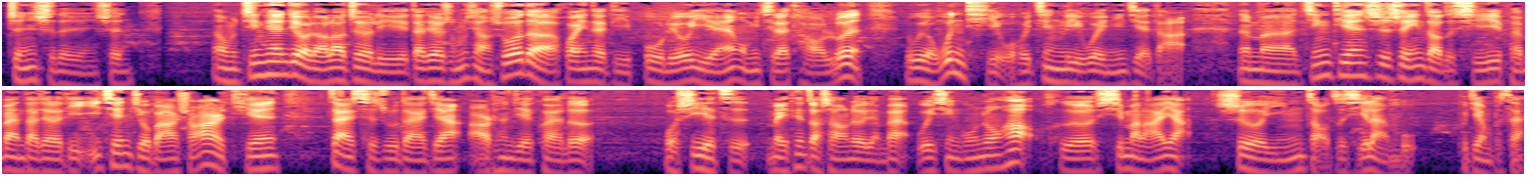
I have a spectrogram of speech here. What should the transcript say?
真实的人生。那我们今天就聊到这里，大家有什么想说的，欢迎在底部留言，我们一起来讨论。如果有问题，我会尽力为你解答。那么今天是摄影早自习陪伴大家的第一千九百二十二天，再次祝大家儿童节快乐！我是叶子，每天早上六点半，微信公众号和喜马拉雅摄影早自习栏目不见不散。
